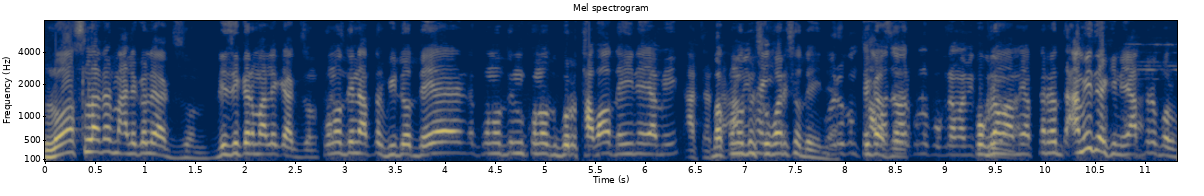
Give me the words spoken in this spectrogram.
লস লাভের মালিক হলো একজন রিজিকের মালিক একজন। কোনোদিন আপনার ভিডিও দেন কোনোদিন কোন গরু থাবাও দেই নাই আমি আচ্ছা বা আচ্ছা, কোনোদিন আমি সুপারিশও দেই নাই। ঠিক আছে? কোনো প্রোগ্রাম আমি প্রোগ্রাম আমি। আপনারা আমি দেখিনি আপনারা বলব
